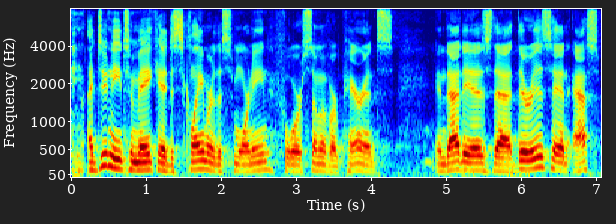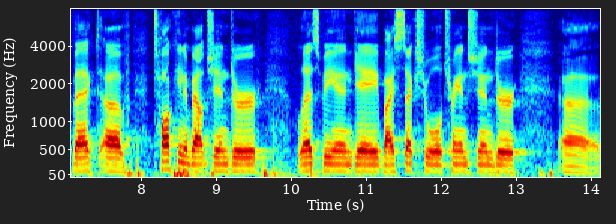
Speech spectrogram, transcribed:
I do need to make a disclaimer this morning for some of our parents, and that is that there is an aspect of talking about gender, lesbian, gay, bisexual, transgender, uh,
